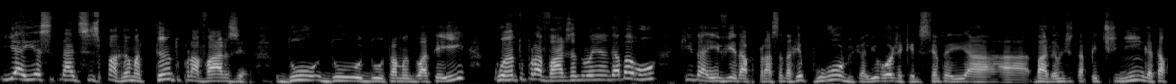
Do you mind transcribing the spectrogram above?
e aí a cidade se esparrama tanto para a várzea do, do, do Tamanduateí, quanto para a várzea do Anhangabaú, que daí vira a Praça da República, ali hoje, aquele centro aí, a, a Barão de Tapetininga e tal.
